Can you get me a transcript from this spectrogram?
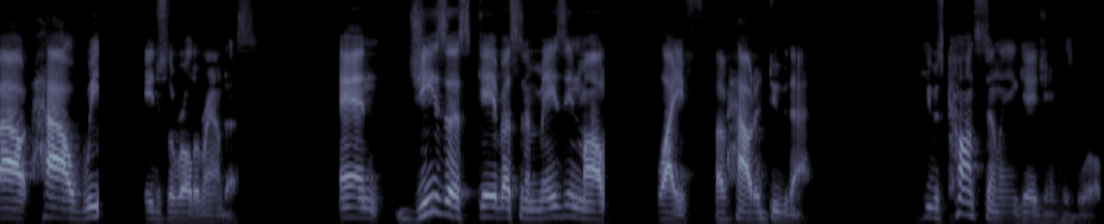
about how we age the world around us. And Jesus gave us an amazing model life of how to do that. He was constantly engaging his world.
